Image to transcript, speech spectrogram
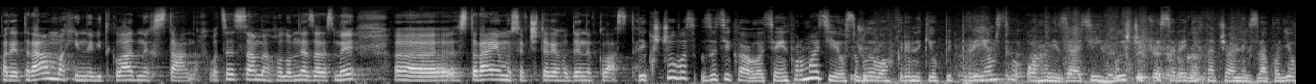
при травмах і невідкладних станах. Оце саме головне зараз. Ми е, стараємося в 4 години вкласти. Якщо вас зацікавила ця інформація, особливо керівників підприємств, організацій, вищих і середніх навчальних закладів,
